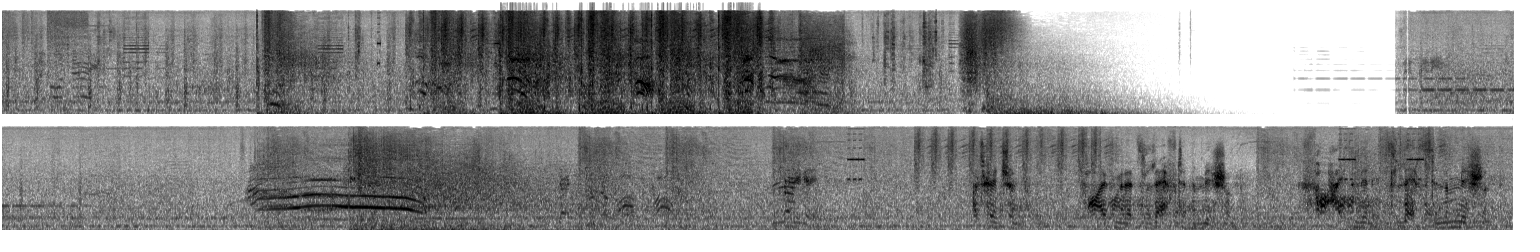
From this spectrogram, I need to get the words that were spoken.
Attention. Five minutes left in the mission. Five minutes left in the mission.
